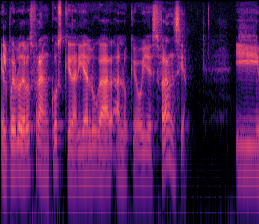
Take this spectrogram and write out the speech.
el pueblo de los francos que daría lugar a lo que hoy es Francia. Y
